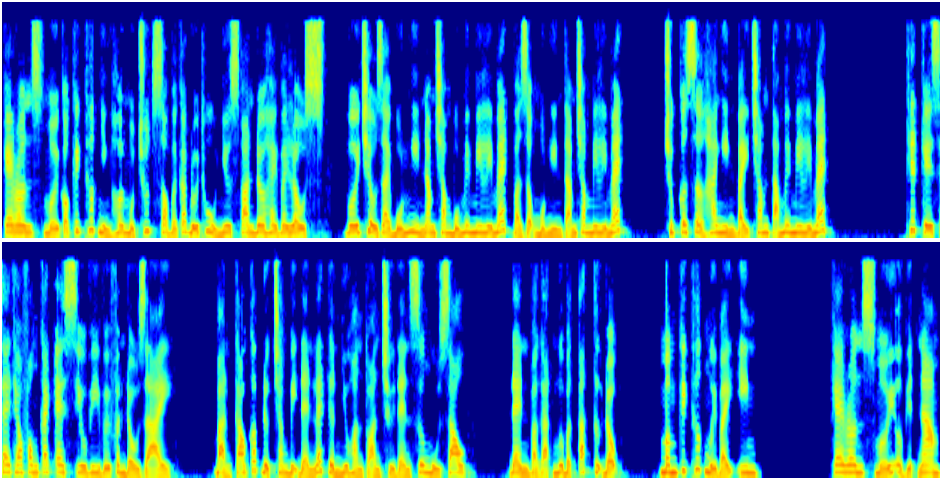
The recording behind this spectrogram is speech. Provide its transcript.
Cairns mới có kích thước nhỉnh hơn một chút so với các đối thủ như Spander hay Velos, với chiều dài 4.540mm và rộng 1.800mm. Trục cơ sở 2.780mm. Thiết kế xe theo phong cách SUV với phần đầu dài. Bản cao cấp được trang bị đèn LED gần như hoàn toàn trừ đèn sương mù sau. Đèn và gạt mưa bật tắt tự động. Mâm kích thước 17 in. Cairns mới ở Việt Nam,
